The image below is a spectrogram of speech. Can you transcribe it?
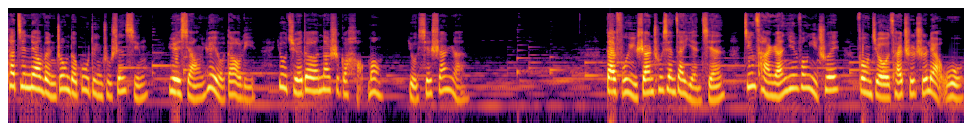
他尽量稳重地固定住身形，越想越有道理，又觉得那是个好梦。有些潸然。待浮羽山出现在眼前，经惨然阴风一吹，凤九才迟迟了悟：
